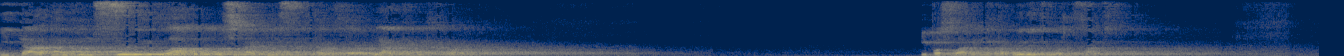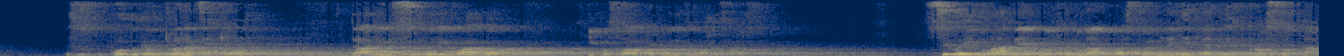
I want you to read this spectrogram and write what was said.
і дав їм їм силу і владу над усіма бісами та оздоровляти від хвороб. І послав він їх проповідувати Боже царство. Ісус покликав дванадцятьох, дав їм силу і владу і послав проповідувати Боже царство. Сила і влада, яку отримали апостоли, не є для них просто так.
